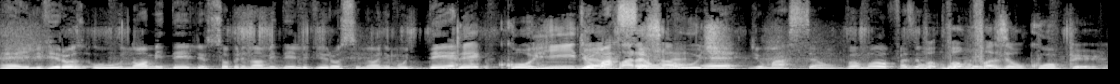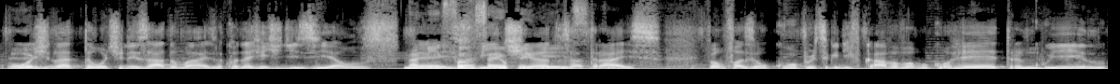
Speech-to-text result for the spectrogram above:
É, ele virou. O nome dele, o sobrenome dele virou sinônimo de, De corrida de uma para ação. a saúde. Né? É, de uma ação. Vamos fazer um V- Cooper. Vamos fazer um Cooper? É. Hoje não é tão utilizado mais, mas quando a gente dizia uns Na 10, minha infância 20 eu peguei anos esse atrás, vamos fazer um Cooper significava vamos correr tranquilo,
